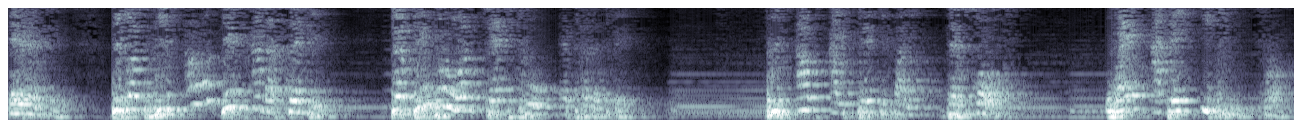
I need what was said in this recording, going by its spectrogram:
Amen. Because without this understanding, the people won't get to a present faith. Without identifying the source. Where are they eating from?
